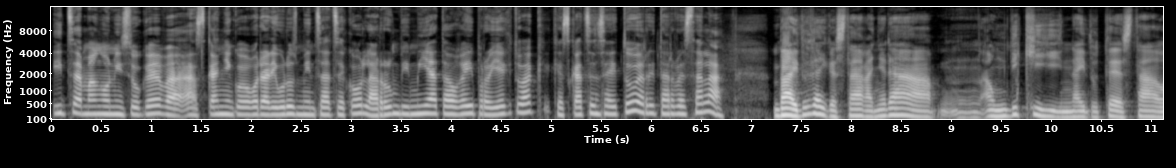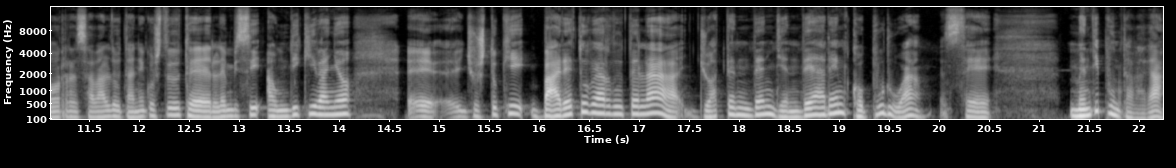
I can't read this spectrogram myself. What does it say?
hitza emango nizuke, ba, azkaineko egorari buruz mintzatzeko, larrun 2000 eta hogei proiektuak kezkatzen zaitu herritar bezala? Bai, dudaik ez da, gainera mm, haundiki nahi dute ez da hor zabaldu, eta nik uste dute lehenbizi haundiki baino, e, justuki baretu behar dutela joaten den jendearen kopurua, ze mendipunta bada,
